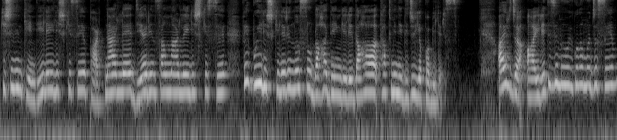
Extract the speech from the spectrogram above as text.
Kişinin kendiyle ilişkisi, partnerle, diğer insanlarla ilişkisi ve bu ilişkileri nasıl daha dengeli, daha tatmin edici yapabiliriz? Ayrıca aile dizimi uygulamacısıyım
